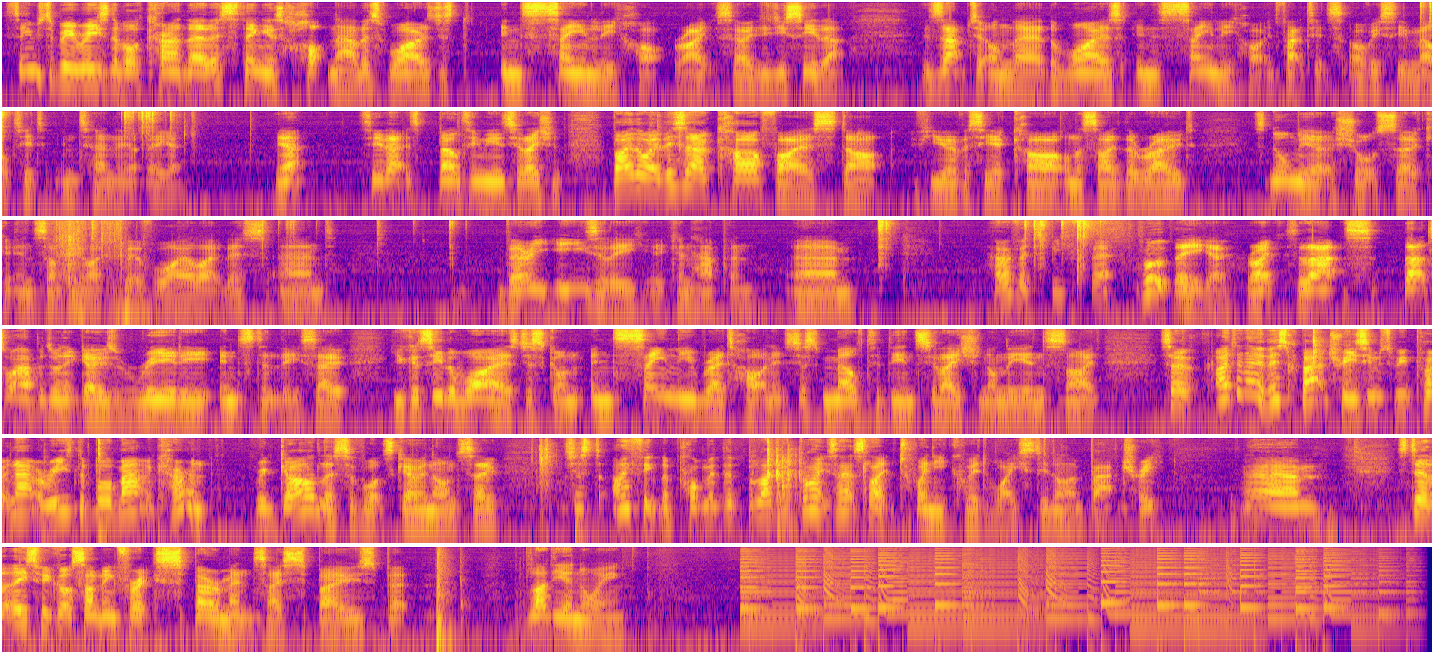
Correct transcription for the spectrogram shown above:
Seems to be reasonable current there. This thing is hot now. This wire is just insanely hot, right? So did you see that? I zapped it on there. The wire's insanely hot. In fact, it's obviously melted internally. There you go. Yeah? See that? It's melting the insulation. By the way, this is how car fires start. If you ever see a car on the side of the road, it's normally a short circuit in something like a bit of wire like this. And very easily it can happen. Um, However, to be fair, there you go, right? So that's that's what happens when it goes really instantly. So you can see the wire's just gone insanely red hot and it's just melted the insulation on the inside. So I don't know, this battery seems to be putting out a reasonable amount of current regardless of what's going on. So just, I think the problem with the bloody bikes, that's like 20 quid wasted on a battery. Um, still, at least we've got something for experiments, I suppose, but bloody annoying.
